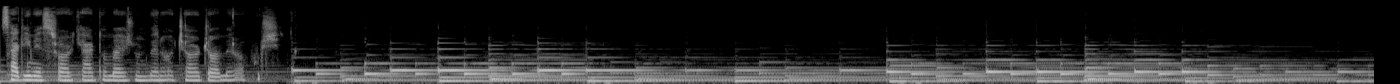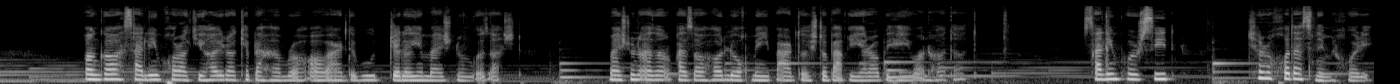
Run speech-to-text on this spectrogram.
سلیم اصرار کرد و مجنون به ناچار جامه را پوشید. آنگاه سلیم خوراکی هایی را که به همراه آورده بود جلوی مجنون گذاشت. مجنون از آن غذاها لغمه ای برداشت و بقیه را به حیوانها داد. سلیم پرسید چرا خودت نمی‌خوری؟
